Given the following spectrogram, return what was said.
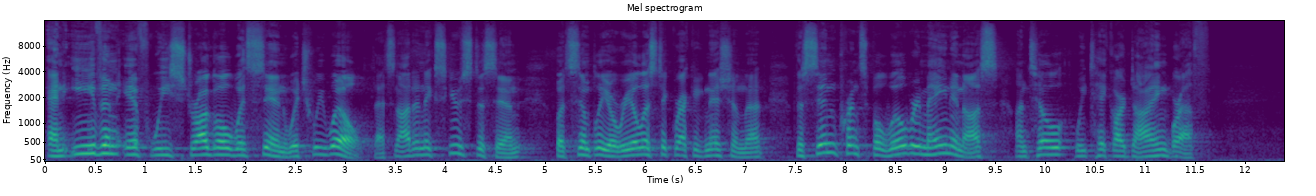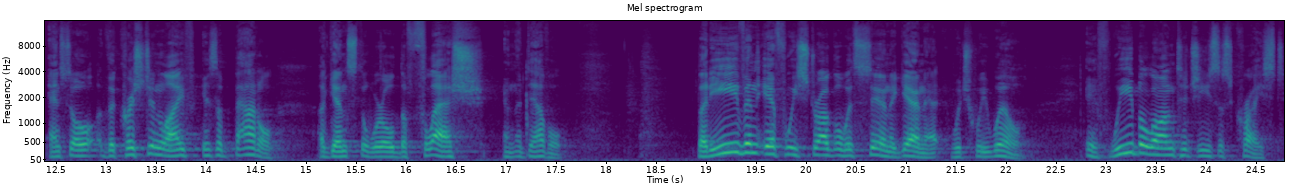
And even if we struggle with sin, which we will, that's not an excuse to sin, but simply a realistic recognition that the sin principle will remain in us until we take our dying breath. And so the Christian life is a battle against the world, the flesh, and the devil. But even if we struggle with sin, again, at which we will, if we belong to Jesus Christ,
